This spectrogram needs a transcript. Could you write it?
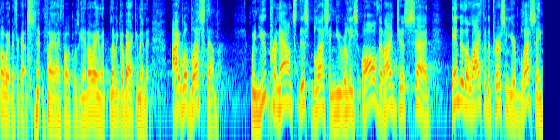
oh, wait, I forgot my ifocals again. Oh, wait a minute. Let me go back a minute. I will bless them. When you pronounce this blessing, you release all that I've just said into the life of the person you're blessing,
